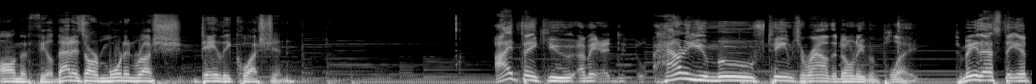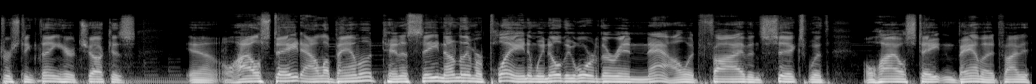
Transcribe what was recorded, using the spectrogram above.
on the field. That is our morning rush daily question. I think you. I mean, how do you move teams around that don't even play? To me, that's the interesting thing here, Chuck. Is uh, Ohio State, Alabama, Tennessee. None of them are playing, and we know the order they're in now at five and six with Ohio State and Bama at five.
